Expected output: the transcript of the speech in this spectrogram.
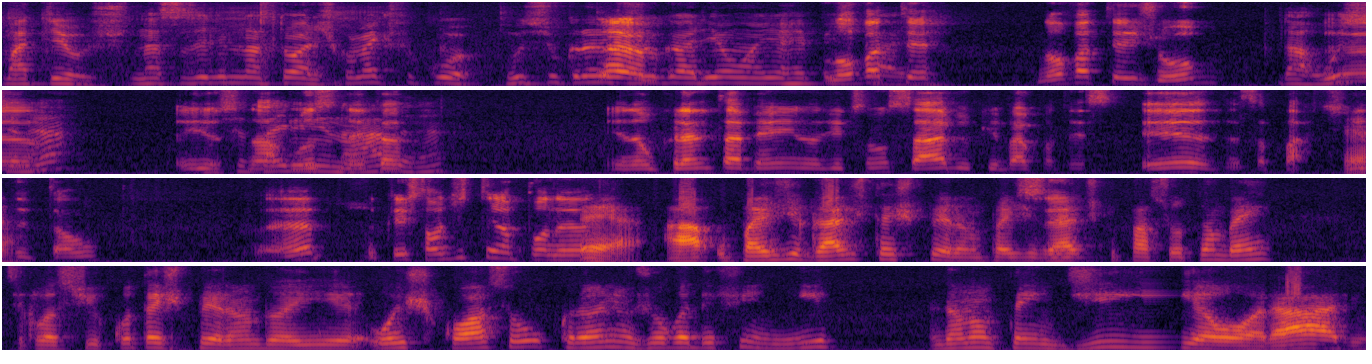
Matheus, nessas eliminatórias, como é que ficou? Rússia e Ucrânia é, jogariam aí a repescagem? Não vai ter, não vai ter jogo. Da Rússia, é, né? Isso, na tá eliminada, tá, né? E na Ucrânia também a gente não sabe o que vai acontecer dessa partida, é. então é questão de tempo, né? É, a, o País de Gales está esperando, o País de Sim. Gales que passou também se classificou, está esperando aí ou Escócia ou Ucrânia, o jogo a definir. Ainda não tem dia, horário,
